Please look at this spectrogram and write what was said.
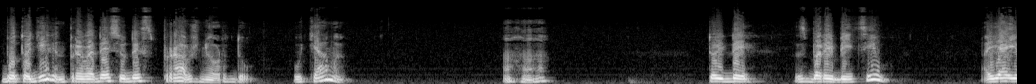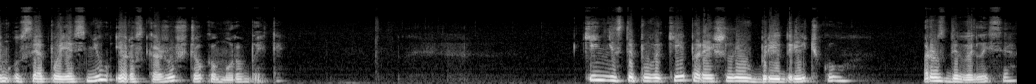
бо тоді він приведе сюди справжню орду. Утямив? Ага. То йди, збери бійців, а я їм усе поясню і розкажу, що кому робити. Кінні степовики перейшли в брід річку, роздивилися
